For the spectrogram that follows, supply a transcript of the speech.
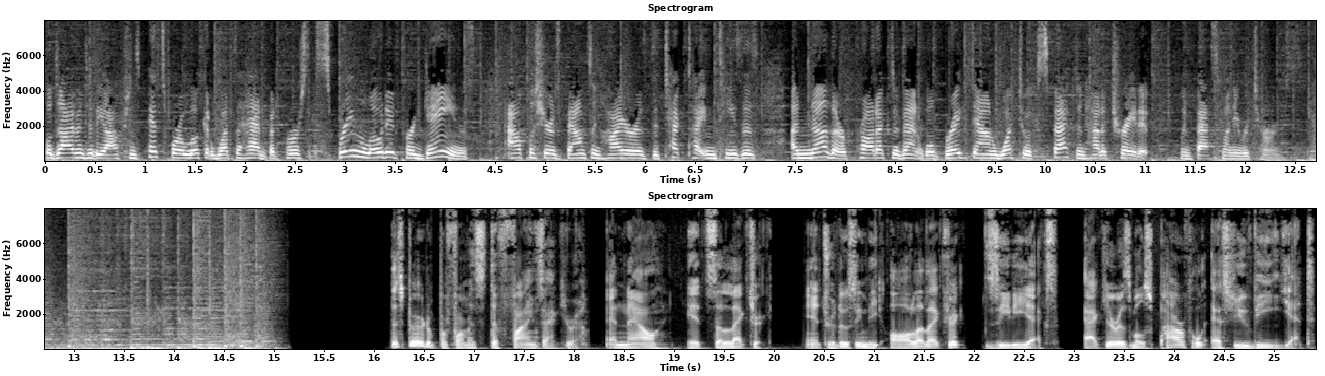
We'll dive into the options pits for a look at what's ahead. But first, spring loaded for gains. Apple shares bouncing higher as the tech titan teases another product event. We'll break down what to expect and how to trade it when Fast Money returns. The spirit of performance defines Acura, and now it's electric. Introducing the all-electric ZDX, Acura's most powerful SUV yet.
